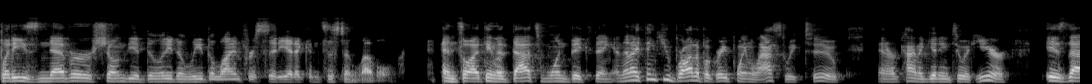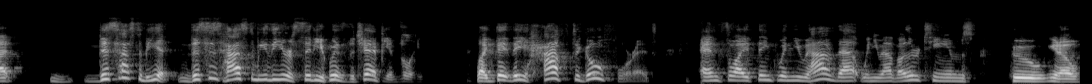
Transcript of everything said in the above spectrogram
but he's never shown the ability to lead the line for City at a consistent level. And so I think that that's one big thing. And then I think you brought up a great point last week too, and are kind of getting to it here, is that this has to be it. This is has to be the year City wins the Champions League. Like they they have to go for it. And so I think when you have that, when you have other teams who, you know,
